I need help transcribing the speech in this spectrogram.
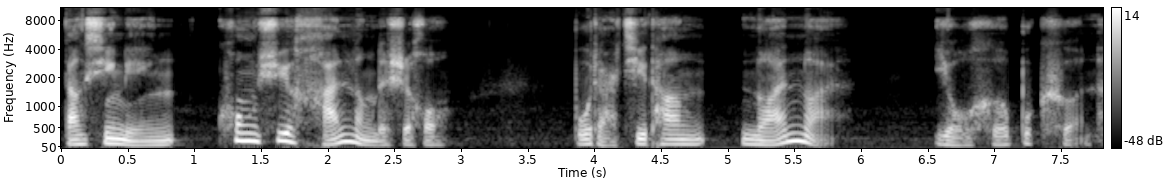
当心灵空虚寒冷的时候，补点鸡汤暖暖，有何不可呢？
